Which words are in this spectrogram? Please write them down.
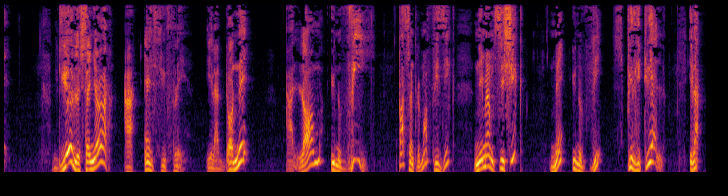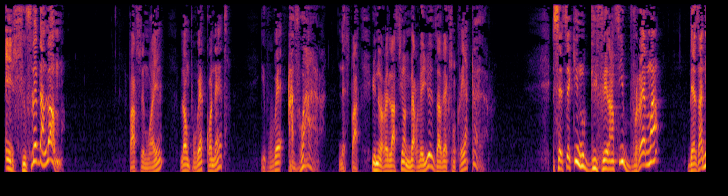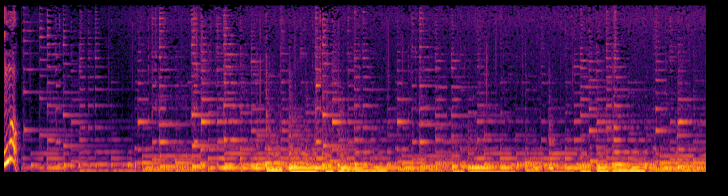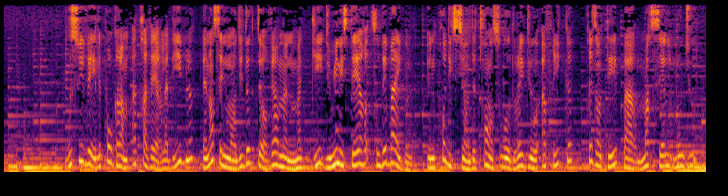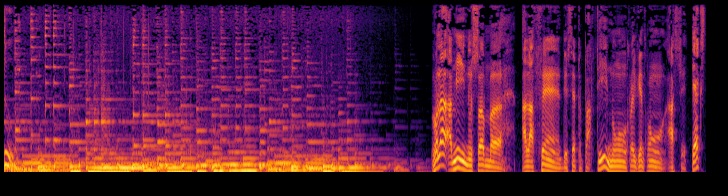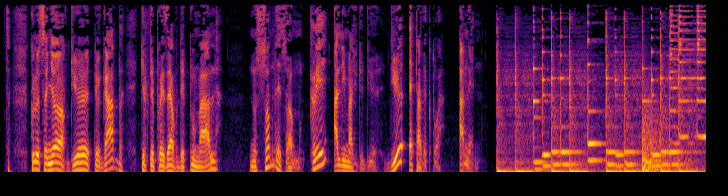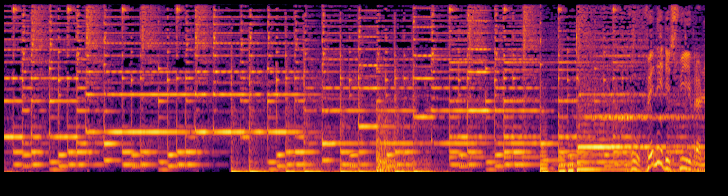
Dieu le Seigneur a insufflé, il a donné à l'homme une vie, pas simplement physique, ni même psychique, mais une vie spirituelle. Il a insufflé dans l'homme. Par ce moyen, l'homme pouvait connaître, il pouvait avoir, n'est-ce pas, une relation merveilleuse avec son Créateur. C'est ce qui nous différencie vraiment des animaux. Suivez le programme à travers la Bible, un enseignement du docteur Vernon McGee du ministère sous the Bible, une production de Trans World Radio Afrique présentée par Marcel Mondiou-Do. Voilà, amis, nous sommes euh, à la fin de cette partie. Nous reviendrons à ce texte. Que le Seigneur Dieu te garde, qu'il te préserve de tout mal. Nous sommes des hommes créés à l'image de Dieu. Dieu est avec toi. Amen.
